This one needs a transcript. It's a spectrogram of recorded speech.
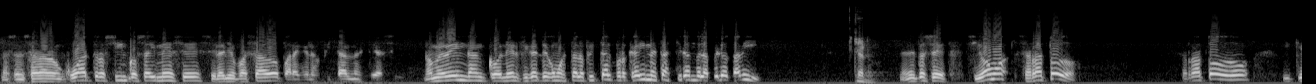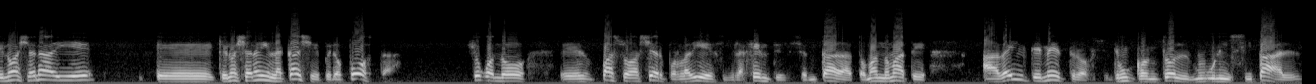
Nos encerraron cuatro, cinco, seis meses el año pasado para que el hospital no esté así. No me vengan con él, fíjate cómo está el hospital, porque ahí me estás tirando la pelota a mí. Claro. Entonces, si vamos, cerrar todo. Cerrar todo y que no haya nadie, eh, que no haya nadie en la calle, pero posta. Yo cuando eh, paso ayer por la 10 y la gente sentada tomando mate a 20 metros de un control municipal,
